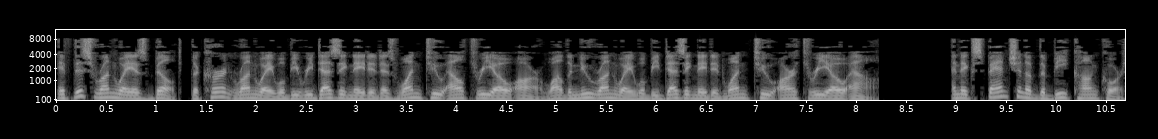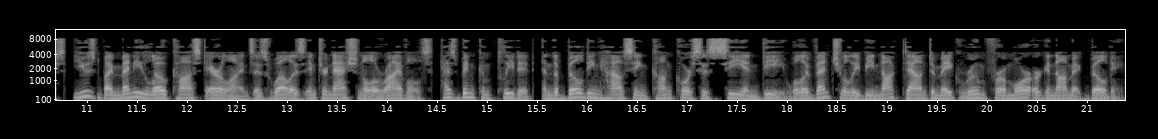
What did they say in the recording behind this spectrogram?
If this runway is built, the current runway will be redesignated as 12L30R while the new runway will be designated 12R30L. An expansion of the B concourse, used by many low-cost airlines as well as international arrivals, has been completed, and the building housing concourses C and D will eventually be knocked down to make room for a more ergonomic building.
